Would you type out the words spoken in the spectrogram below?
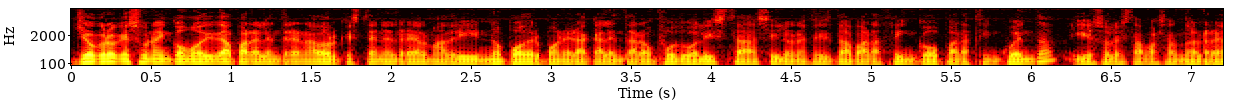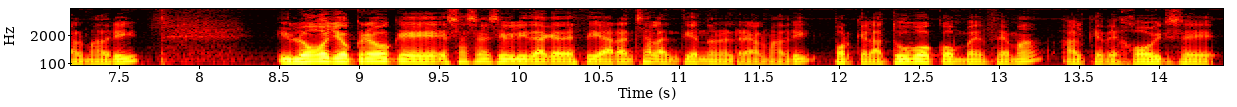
Yo creo que es una incomodidad para el entrenador que está en el Real Madrid no poder poner a calentar a un futbolista si lo necesita para 5 o para 50 y eso le está pasando al Real Madrid. Y luego yo creo que esa sensibilidad que decía Arancha la entiendo en el Real Madrid, porque la tuvo con Benzema, al que dejó irse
